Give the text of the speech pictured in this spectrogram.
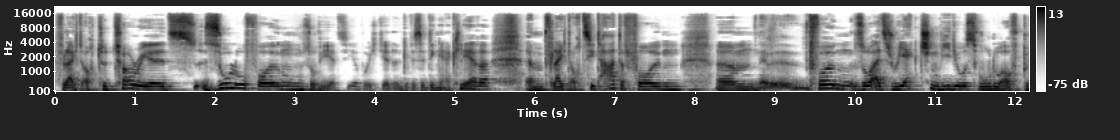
vielleicht auch Tutorials, Solo-Folgen, so wie jetzt hier, wo ich dir gewisse Dinge erkläre, ähm, vielleicht auch Zitate-Folgen, ähm, äh, Folgen so als Reaction-Videos, wo du auf be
